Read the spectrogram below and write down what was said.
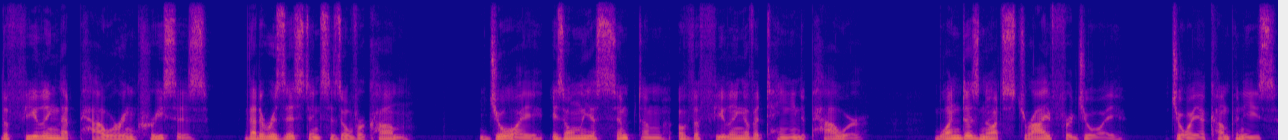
The feeling that power increases, that a resistance is overcome, Joy is only a symptom of the feeling of attained power. One does not strive for joy, joy accompanies.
